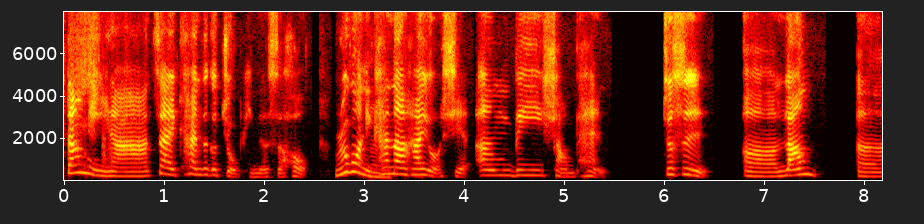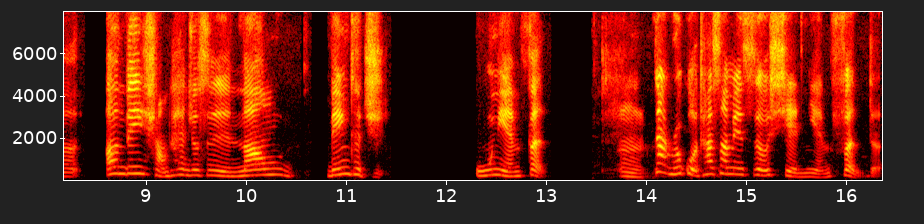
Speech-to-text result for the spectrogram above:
当你啊在看这个酒瓶的时候，如果你看到它有写 NV Champagne，就是呃 long 呃 NV Champagne 就是 non vintage 无年份。嗯，那如果它上面是有写年份的，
